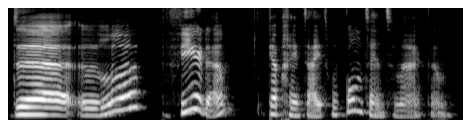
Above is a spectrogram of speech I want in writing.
De vierde, ik heb geen tijd om content te maken.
